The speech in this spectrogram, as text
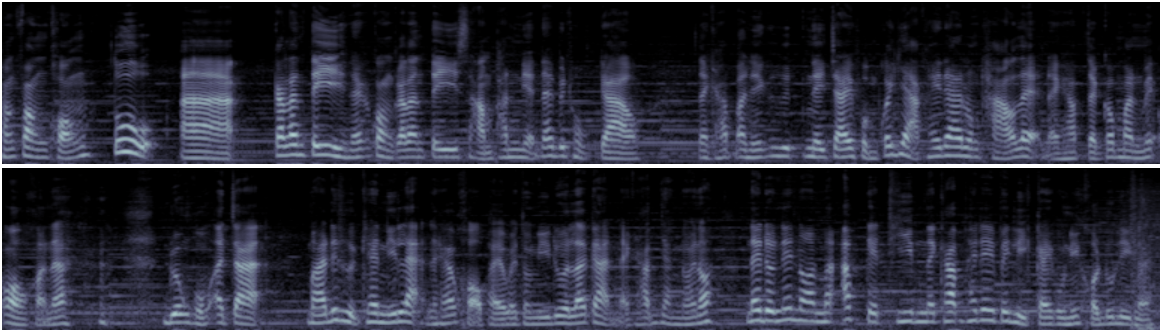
ทางฝั่งของตู้อ่า การันตีนะครับกล่องการันตี3,000เนี่ยได้เป็น6ดาวนะครับอันนี้ก็คือในใจผมก็อยากให้ได้รองเท้าแหละนะครับแต่ก็มันไม่ออกอะนะดวงผมอาจจะมาได้ถึงแค่นี้แหละนะครับขออภัยไว้ตรงนี้ด้วยแล้วกันนะครับอย่างน้อยเนาะได้โดนแน่นอนมาอัปเกรดทีมนะครับให้ได้ไปหลีกไกลกว่านี้ขอดูลีกหน่อย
